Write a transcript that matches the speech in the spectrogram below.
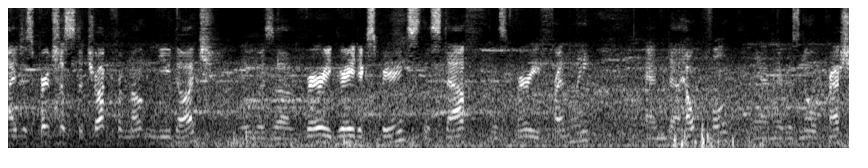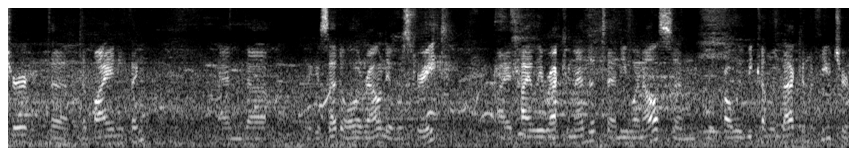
I just purchased a truck from Mountain View Dodge. It was a very great experience. The staff was very friendly and uh, helpful, and there was no pressure to, to buy anything. And uh, like I said, all around it was great. I'd highly recommend it to anyone else, and we'll probably be coming back in the future.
